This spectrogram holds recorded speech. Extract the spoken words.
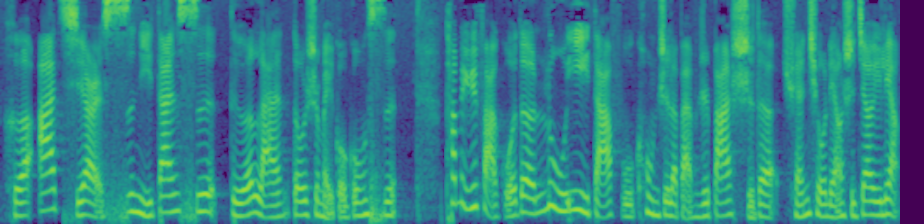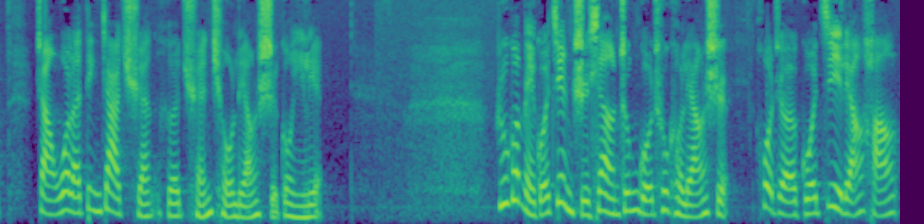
和阿奇尔斯尼丹斯德兰都是美国公司。他们与法国的路易达福控制了百分之八十的全球粮食交易量，掌握了定价权和全球粮食供应链。如果美国禁止向中国出口粮食，或者国际粮行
